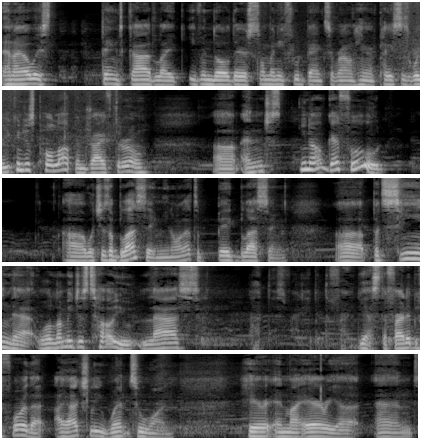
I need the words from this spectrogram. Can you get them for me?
and I always thanked God, like even though there's so many food banks around here in places where you can just pull up and drive through, uh, and just you know get food, uh, which is a blessing. You know, that's a big blessing. Uh, but seeing that, well, let me just tell you, last not this Friday, but the Friday, yes, the Friday before that, I actually went to one here in my area, and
